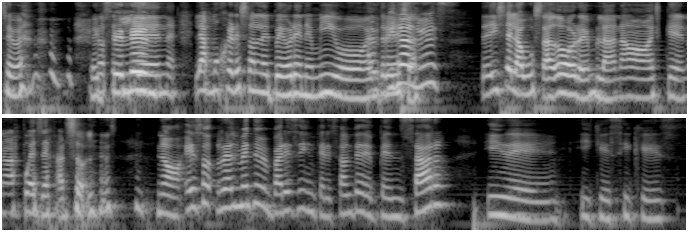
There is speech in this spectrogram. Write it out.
Se ven- no se Excelente. Las mujeres son el peor enemigo Al entre final, ellas. ¿ves? Te dice el abusador, en plan, no, es que no las puedes dejar solas. No, eso realmente me parece interesante de pensar y de y que sí que es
